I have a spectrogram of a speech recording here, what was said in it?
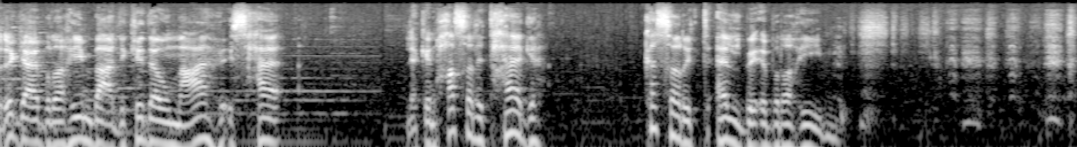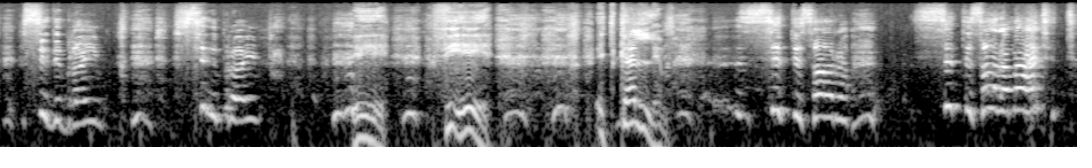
ورجع إبراهيم بعد كده ومعاه إسحاق. لكن حصلت حاجة كسرت قلب إبراهيم. سيد إبراهيم سيد إبراهيم. إيه؟ في إيه؟ اتكلم. ست سارة ست سارة ماتت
